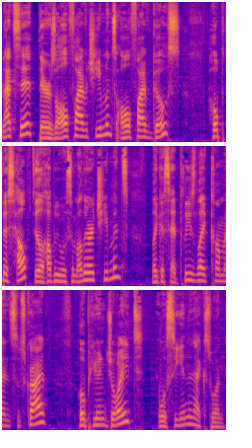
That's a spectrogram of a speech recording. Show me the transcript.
That's it. There's all five achievements, all five ghosts. Hope this helped. It'll help you with some other achievements. Like I said, please like, comment, subscribe. Hope you enjoyed, and we'll see you in the next one.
